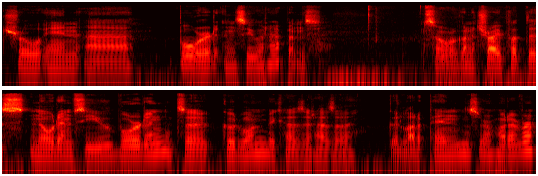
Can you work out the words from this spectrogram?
throw in a board and see what happens. So we're going to try put this Node MCU board in. It's a good one because it has a good lot of pins or whatever.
